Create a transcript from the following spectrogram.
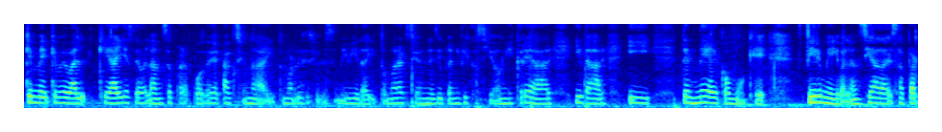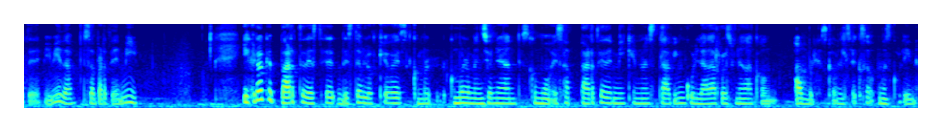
que me, que me que haya ese balance para poder accionar y tomar decisiones en mi vida y tomar acciones y planificación y crear y dar y tener como que firme y balanceada esa parte de mi vida, esa parte de mí. Y creo que parte de este, de este bloqueo es, como, como lo mencioné antes, como esa parte de mí que no está vinculada, relacionada con hombres, con el sexo masculino.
